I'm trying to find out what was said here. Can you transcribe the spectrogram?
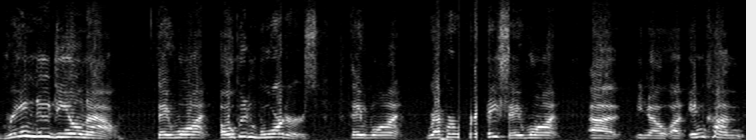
Green New Deal now. They want open borders. They want reparations. They want uh, you know uh, income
